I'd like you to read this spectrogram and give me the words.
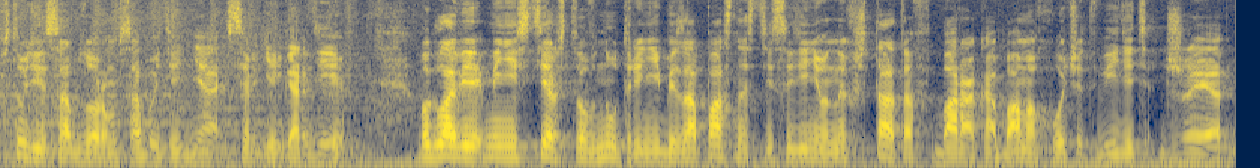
В студии с обзором событий дня Сергей Гордеев. Во главе Министерства внутренней безопасности Соединенных Штатов Барак Обама хочет видеть Джея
